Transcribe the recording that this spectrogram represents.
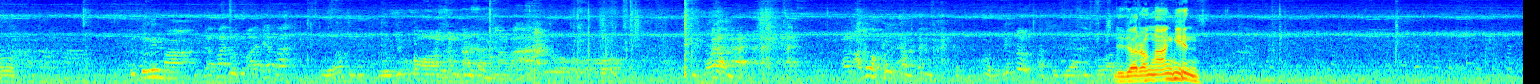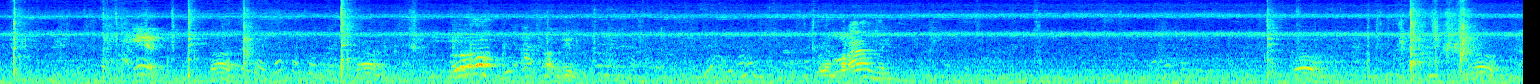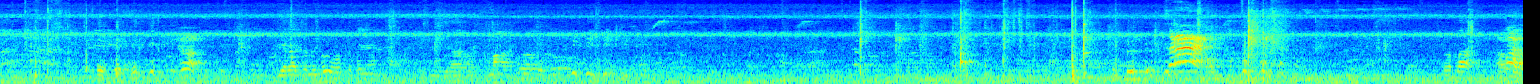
Oh. Itu lima. Dapat duduk aja, Pak. Iya. Tujuh kosong Aduh, Didorong angin. lempar angin. Biar aja dulu katanya. Biar semangat dulu. Berapa? Apa?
